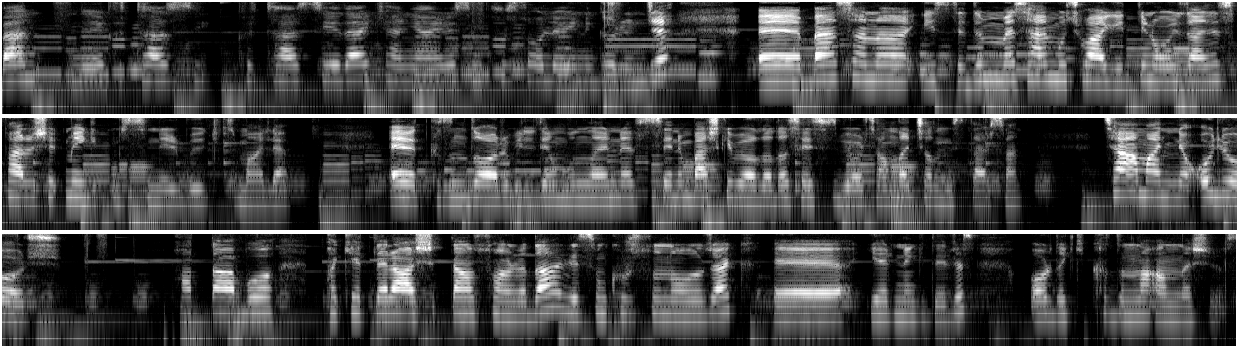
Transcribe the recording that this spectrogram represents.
ben e, kırtasiye, kırtasiye derken yani resim kursu olayını görünce e, ben sana istedim ve sen mutfağa gittin. O yüzden de sipariş etmeye gitmişsindir büyük ihtimalle. Evet kızım doğru bildim. Bunların hepsi senin başka bir odada sessiz bir ortamda açalım istersen. Tamam anne olur. Hatta bu paketleri açtıktan sonra da resim kursunun olacak ee, yerine gideriz. Oradaki kadınla anlaşırız.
